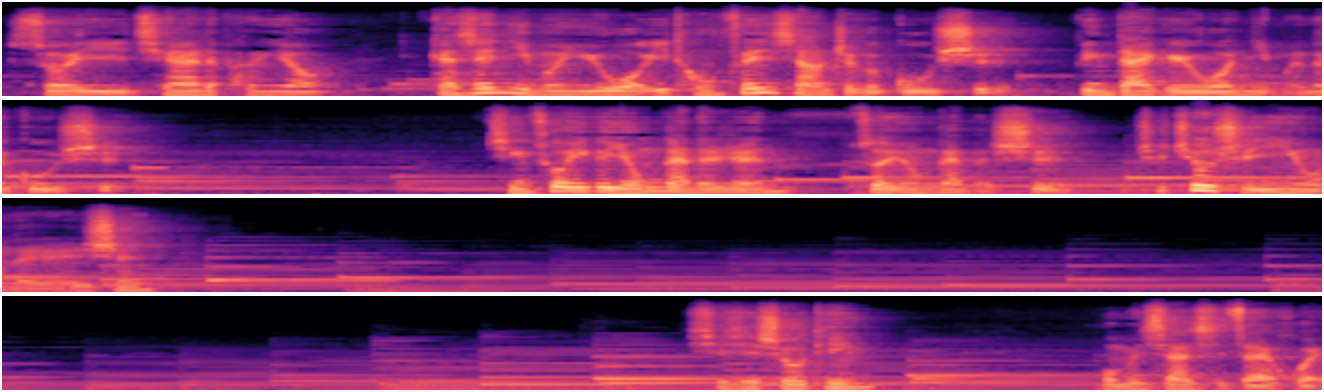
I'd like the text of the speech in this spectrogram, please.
所以，亲爱的朋友，感谢你们与我一同分享这个故事，并带给我你们的故事。请做一个勇敢的人，做勇敢的事，这就是英勇的人生。谢谢收听，我们下期再会。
